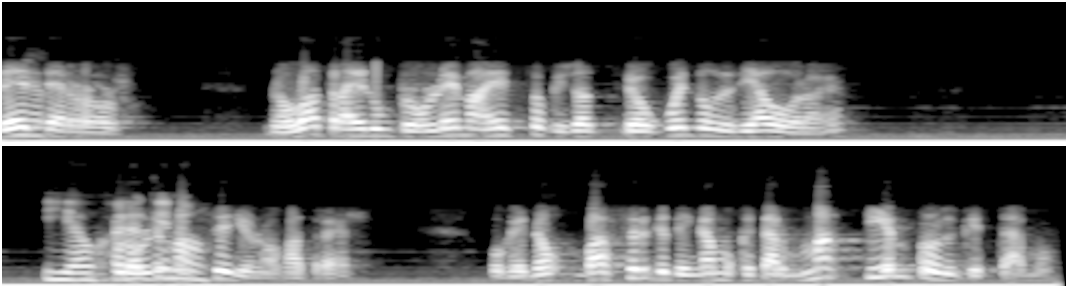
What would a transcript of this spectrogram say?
de No. terror. Nos va a traer un problema esto que ya te lo cuento desde ahora, ¿eh? Y Un que problema no. serio nos va a traer. Porque no va a hacer que tengamos que estar más tiempo del que estamos.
